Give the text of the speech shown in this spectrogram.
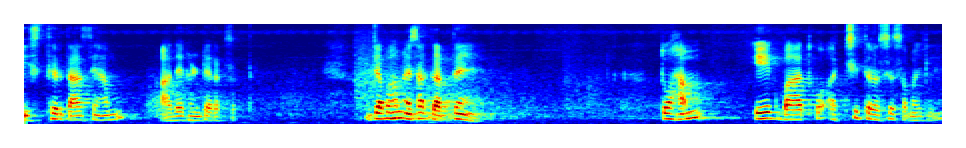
स्थिरता से हम आधे घंटे रख सकते जब हम ऐसा करते हैं तो हम एक बात को अच्छी तरह से समझ लें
